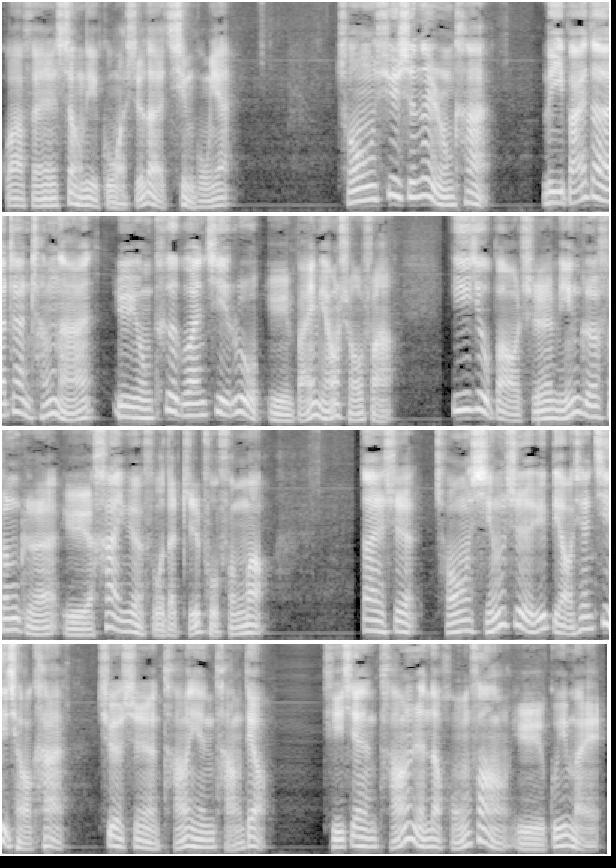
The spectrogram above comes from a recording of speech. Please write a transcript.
瓜分胜利果实的庆功宴。从叙事内容看。李白的《战城南》运用客观记录与白描手法，依旧保持民歌风格与汉乐府的质朴风貌，但是从形式与表现技巧看，却是唐音唐调，体现唐人的宏放与瑰美，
